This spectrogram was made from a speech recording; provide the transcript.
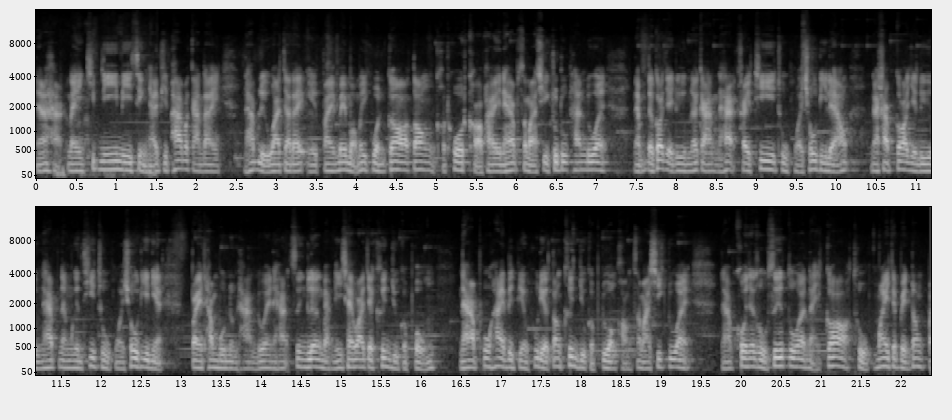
นะหากในคลิปนี้มีสิ่งไหนผิดพลาดประการใดนะครับ หรือว่าจะได้เอ่ยไปไม่เหมาะไม่ควรก็ต้องขอโทษขออภัยนะครับ สมาชิกทุกๆท่านด้วยนะครับแต่ก็อย่าลืมแล้วกันนะฮะใครที่ถูกหวยโชคดีแล้วนะครับก็อย่าลืมนะครับนำเงินที่ถูกหวยโชคดีเนี่ยไปทำบุญทำทานด้วยนะฮะซึ่งเรื่องแบบนี้ใช่ว่าจะขึ้นอยู่กับผมนะครับผู้ให้เป็นเพียงผู้เดียวต้องขึ้นอยู่กับดวงของสมาชิกด้วยนะครับคนจะถูกซื้อตัวไหนก็ถูกไม่จะเป็นต้องไป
